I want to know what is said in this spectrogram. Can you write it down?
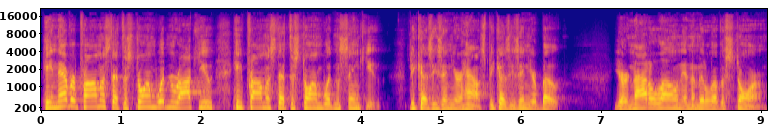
he never promised that the storm wouldn't rock you. He promised that the storm wouldn't sink you because he's in your house, because he's in your boat. You're not alone in the middle of the storm.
